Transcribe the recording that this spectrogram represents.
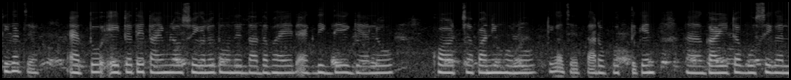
ঠিক আছে? এত, এইটাতে টাইম লস হয়ে গেল, তোমাদের দাদা ভাইয়ের একদিক দিয়ে গেল, খরচা পানি হলো, ঠিক আছে? তার উপর থেকে গাড়িটা বসে গেল।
